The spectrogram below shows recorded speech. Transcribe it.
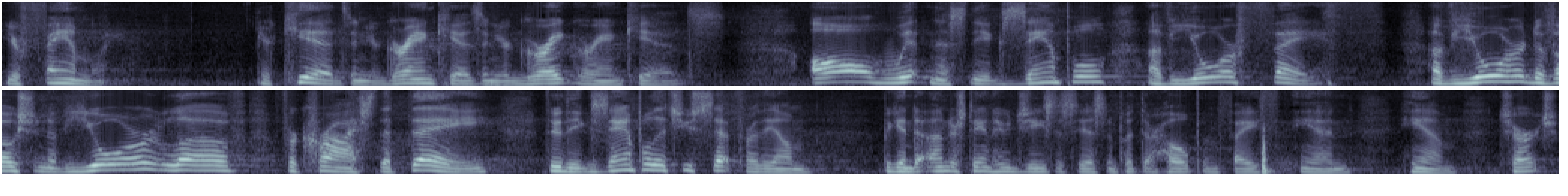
your family, your kids and your grandkids and your great grandkids, all witness the example of your faith, of your devotion, of your love for Christ, that they, through the example that you set for them, begin to understand who Jesus is and put their hope and faith in Him. Church,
